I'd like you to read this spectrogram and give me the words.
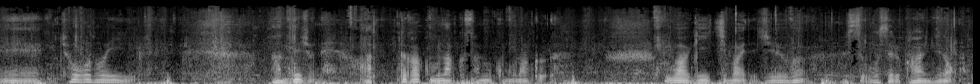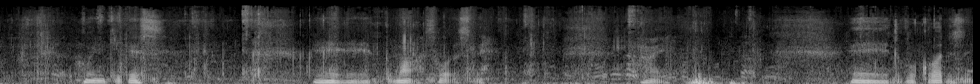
えー、ちょうどいい、なんて言うんでしょうね、あったかくもなく寒くもなく、上着1枚で十分過ごせる感じの雰囲気です。えー、っと、まあそうですね。はい。えー、っと、僕はですね、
